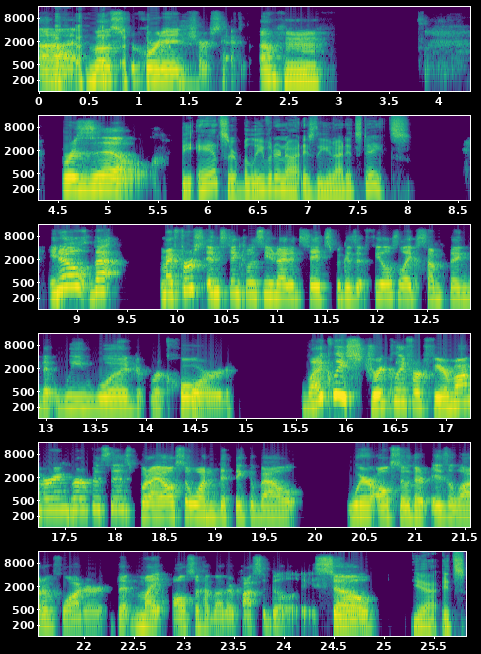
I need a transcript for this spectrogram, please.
Uh most recorded shark attacks. Um Brazil. The answer, believe it or not, is the United States. You know that my first instinct was the United States because it feels like something that we would record, likely strictly for fear mongering purposes. But I also wanted to think about where also there is a lot of water that might also have other possibilities. So Yeah, it's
